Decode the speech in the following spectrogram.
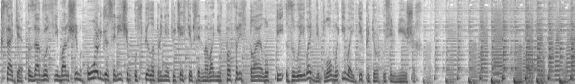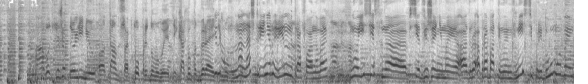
Кстати, за год с небольшим Ольга с Ричем успела принять участие в соревнованиях по фристайлу и завоевать дипломы и войти в пятерку сильнейших. А вот сюжетную линию а, танца кто придумывает и как вы подбираете Ну, музыку? на- наш тренер Ирина Митрофанова. Ну, естественно, все движения мы обра- обрабатываем вместе, придумываем.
